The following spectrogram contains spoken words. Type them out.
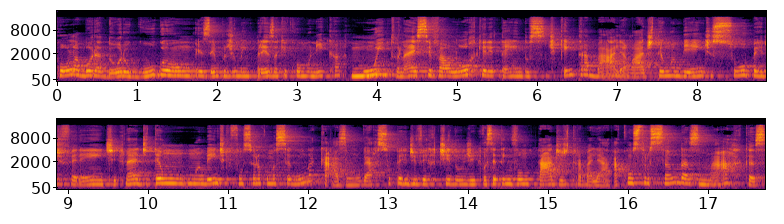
colaborador. O Google é um exemplo de uma empresa que comunica muito, né? Esse valor que ele tem de quem trabalha lá, de ter um ambiente super diferente, né? De ter um, um ambiente que funciona como uma segunda casa, um lugar super divertido onde você tem vontade de trabalhar. A construção das marcas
